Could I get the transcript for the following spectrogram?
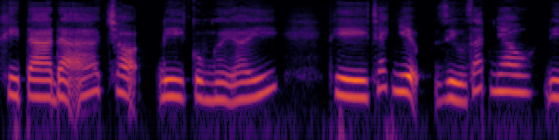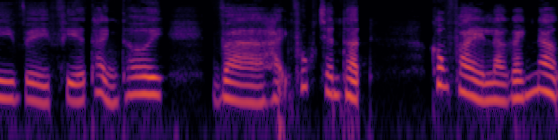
Khi ta đã chọn đi cùng người ấy, thì trách nhiệm dìu dắt nhau đi về phía thành thơi và hạnh phúc chân thật, không phải là gánh nặng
